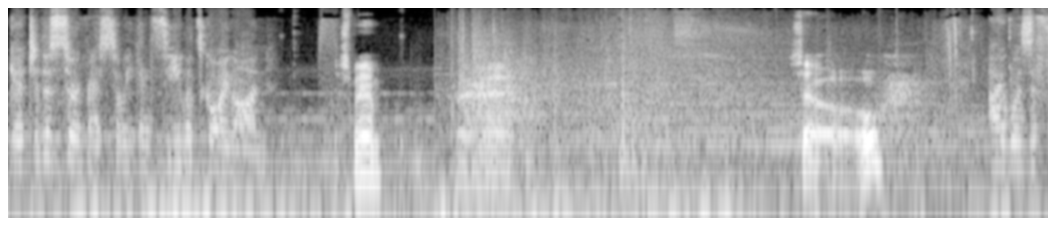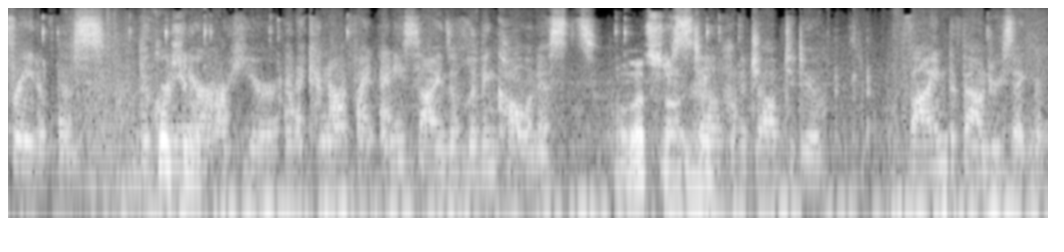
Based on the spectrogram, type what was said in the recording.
Get to the surface so we can see what's going on. Yes, ma'am. Alright. So, I was afraid of this. The Of course you were. are here, and I cannot find any signs of living colonists. well, that's You not good. still have a job to do. Find the foundry segment.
